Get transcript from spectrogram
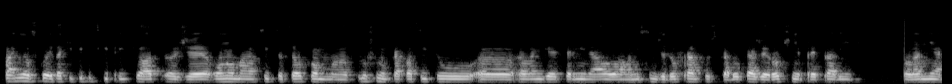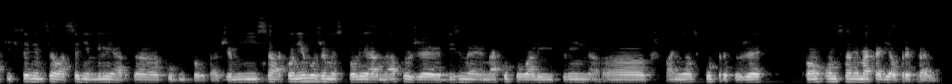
Španielsko je taký typický príklad, že ono má síce celkom slušnú kapacitu LNG terminálov, ale myslím, že do Francúzska dokáže ročne prepraviť len nejakých 7,7 miliard kubíkov. Takže my sa ako nemôžeme spoliehať na to, že by sme nakupovali plyn v Španielsku, pretože on, on sa nemá kadiaľ prepraviť.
